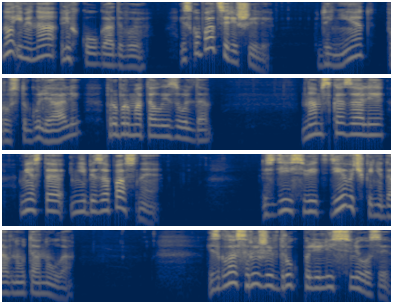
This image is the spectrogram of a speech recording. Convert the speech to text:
«Но имена легко угадываю. Искупаться решили?» «Да нет, просто гуляли», — пробормотала Изольда. «Нам сказали, место небезопасное. Здесь ведь девочка недавно утонула». Из глаз рыжей вдруг полились слезы.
